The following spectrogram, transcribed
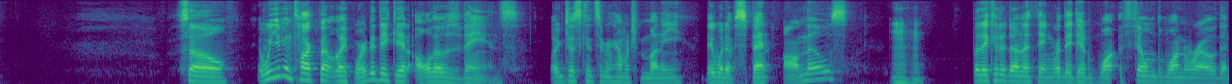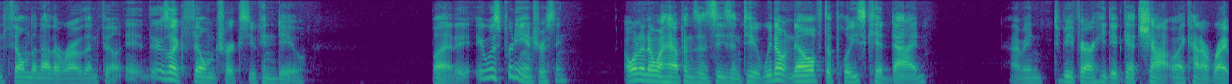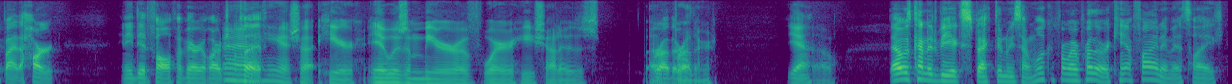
So we even talked about like where did they get all those vans? Like just considering how much money they would have spent on those. Mhm. But they could have done a thing where they did one, filmed one row, then filmed another row, then film. It, there's like film tricks you can do. But it, it was pretty interesting. I want to know what happens in season two. We don't know if the police kid died. I mean, to be fair, he did get shot like kind of right by the heart, and he did fall off a very large Eh, cliff. He got shot here. It was a mirror of where he shot his uh, Brother. brother. Yeah, So that was kind of to be expected. We said, "I'm looking for my brother. I can't find him." It's like,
